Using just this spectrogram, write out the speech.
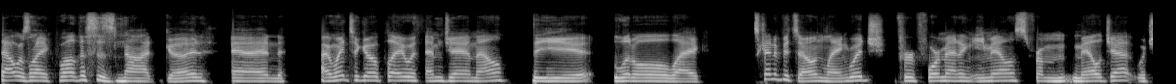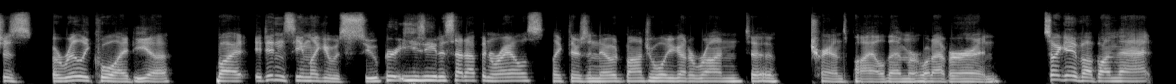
that was like, well, this is not good. And I went to go play with MJML, the little like, it's kind of its own language for formatting emails from MailJet, which is a really cool idea. But it didn't seem like it was super easy to set up in Rails. Like there's a node module you got to run to transpile them or whatever. And so I gave up on that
